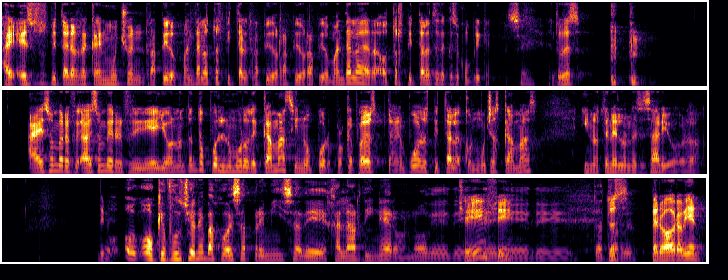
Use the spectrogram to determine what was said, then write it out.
esos hospitales recaen mucho en rápido, mándala a otro hospital, rápido, rápido, rápido, mándala a otro hospital antes de que se complique. Sí. Entonces, a eso, me a eso me referiría yo, no tanto por el número de camas, sino por, porque puedes, también puedo al hospital con muchas camas y no tener lo necesario, ¿verdad? Dime. O, o que funcione bajo esa premisa de jalar dinero, ¿no? De, de- Sí, de- sí. de- Entonces, pero ahora bien,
